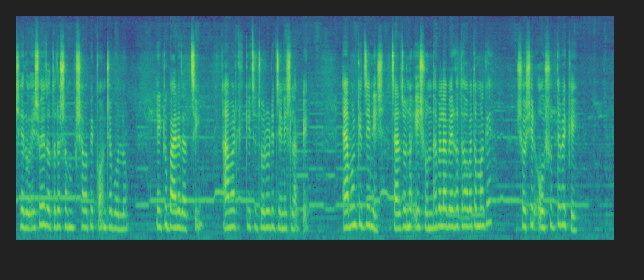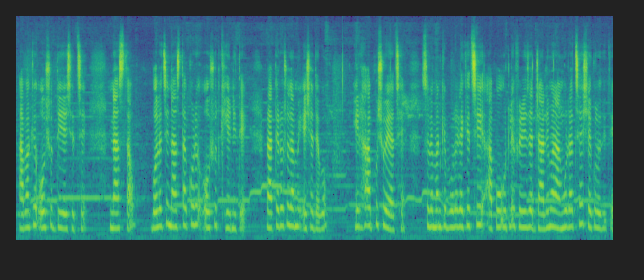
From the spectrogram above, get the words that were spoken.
সে রয়ে শয়ে যতটা স্বাভাবিক কণ্ঠে বলল, একটু বাইরে যাচ্ছি। আমার কিছু জরুরি জিনিস লাগবে। এমন কি জিনিস যার জন্য এই সন্ধ্যাবেলা বের হতে হবে তোমাকে? শশীর ঔষধ দেবে কে? আমাকে ঔষধ দিয়ে এসেছে। নাস্তাও। বলেছে নাস্তা করে ওষুধ খেয়ে নিতে। রাতের ওষুধ আমি এসে দেব। ইরহা আপু শুয়ে আছে। সুলেমানকে বলে রেখেছি, আপু, উঠলে ফ্রিজের ডালিম আর আঙ্গুর আছে, সেগুলো দিতে।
